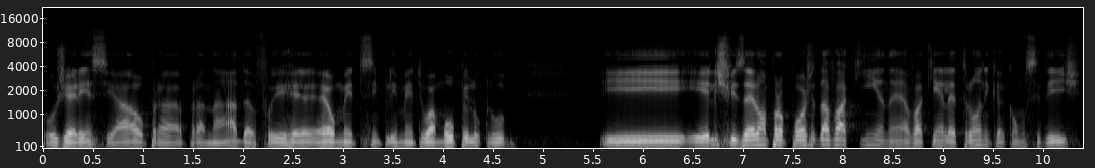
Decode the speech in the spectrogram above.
ou gerencial para nada, foi re, realmente simplesmente o amor pelo clube. E, eles fizeram a proposta da vaquinha, né? a vaquinha eletrônica, como se diz,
